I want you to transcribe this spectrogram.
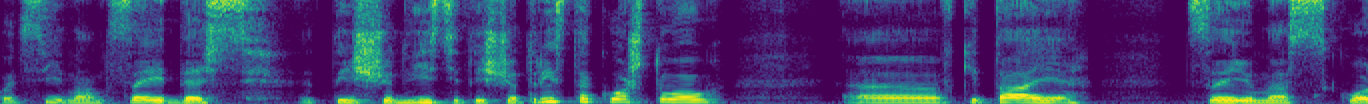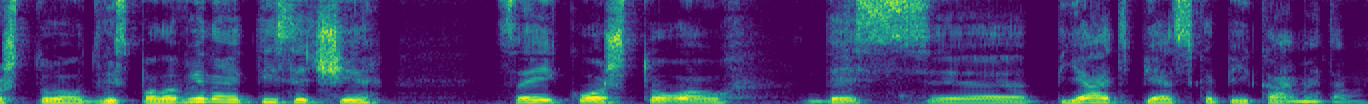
По цінам цей десь 1200-1300 коштував е, в Китаї. Цей у нас коштував 2500. Цей коштував десь е, 5-5 з копійками. Там.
